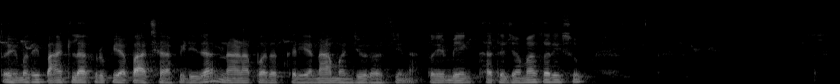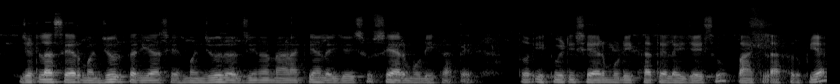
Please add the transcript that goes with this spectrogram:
તો એમાંથી પાંચ લાખ રૂપિયા પાછા આપી દીધા નાણાં પરત કર્યા ના મંજૂર અરજીના. તો એ બેંક ખાતે જમા કરીશું. જેટલા શેર મંજૂર કર્યા છે, મંજૂર અરજીના નાણાં ક્યાં લઈ જઈશું? શેર મૂડી ખાતે. તો ઇક્વિટી શેર મૂડી ખાતે લઈ જઈશું પાંચ લાખ રૂપિયા.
